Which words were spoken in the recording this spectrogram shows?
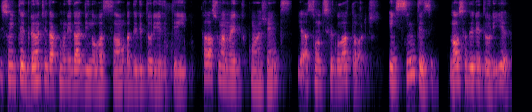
e sou integrante da comunidade de inovação da diretoria de TI, relacionamento com agentes e assuntos regulatórios. Em síntese, nossa diretoria,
